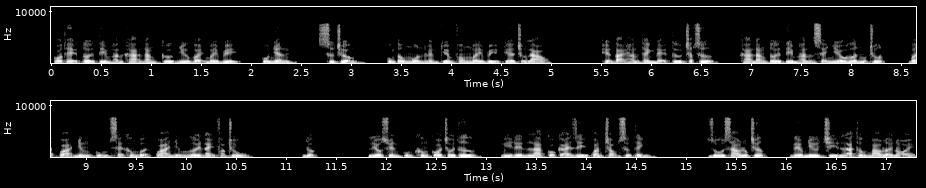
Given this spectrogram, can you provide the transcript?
có thể tới tìm hắn khả năng cứ như vậy mây vị, cố nhân, sư trưởng, cùng tông môn huyền kiếm phong mây vị kia trưởng lão hiện tại hắn thành đệ tử chấp sự, khả năng tới tìm hắn sẽ nhiều hơn một chút, bất quá nhưng cũng sẽ không vượt qua những người này phạm chủ. Được. Liêu xuyên cũng không có chối từ, nghĩ đến là có cái gì quan trọng sự tình. Dù sao lúc trước, nếu như chỉ là thông báo lời nói,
